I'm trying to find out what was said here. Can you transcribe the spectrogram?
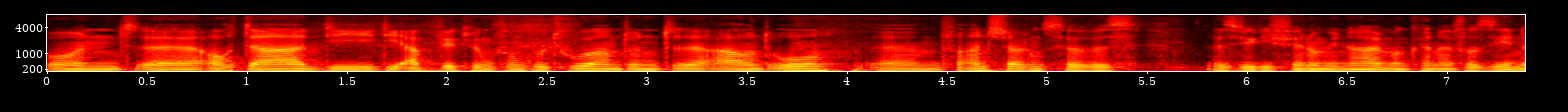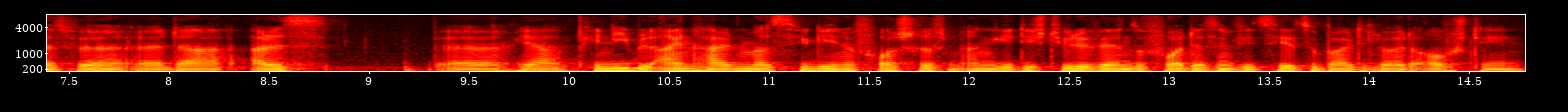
Und äh, auch da die, die Abwicklung vom Kulturamt und äh, A&O, ähm, Veranstaltungsservice, ist wirklich phänomenal. Man kann einfach sehen, dass wir äh, da alles äh, ja, penibel einhalten, was Hygienevorschriften angeht. Die Stühle werden sofort desinfiziert, sobald die Leute aufstehen.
